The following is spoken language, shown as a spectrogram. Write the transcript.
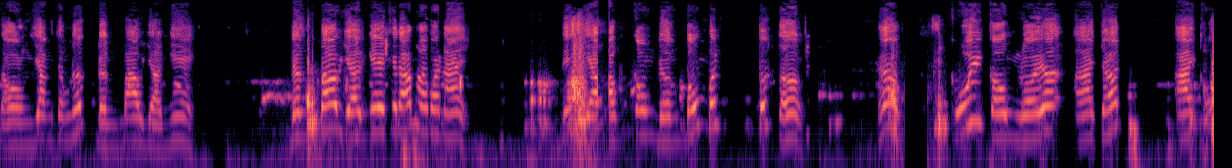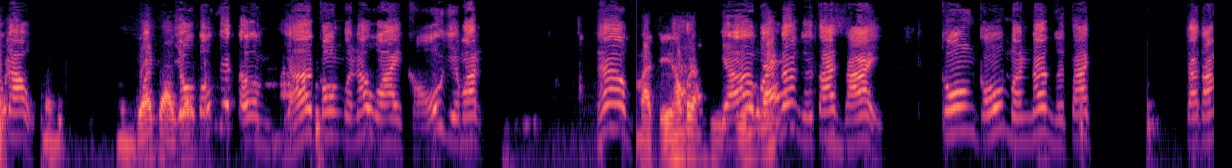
toàn dân trong nước đừng bao giờ nghe. Đừng bao giờ nghe cái đám ở bên này. Đi vào con đường bốn bức bức tường. Thấy không cuối cùng rồi á ai chết ai khổ đâu mình mình rồi vô bốn cái tường vợ con mình nó hoài khổ gì mình. Thấy không? Mà chị không có làm gì vợ mình đó người ta xài. Con của mình á người ta tra tấn.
